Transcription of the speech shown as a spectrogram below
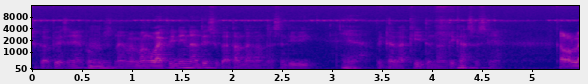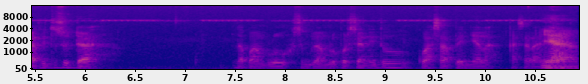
juga biasanya bagus. Nah memang live ini nanti juga tantangan tersendiri. Iya. beda lagi itu nanti kasusnya. Kalau live itu sudah 80-90% itu kuasa bandnya lah kasarannya. Ya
